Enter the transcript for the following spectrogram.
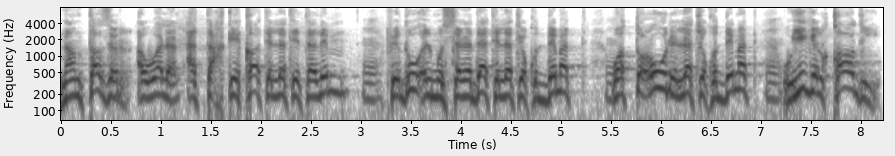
ننتظر اولا التحقيقات التي تتم في ضوء المستندات التي قدمت والطعون التي قدمت ويجي القاضي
